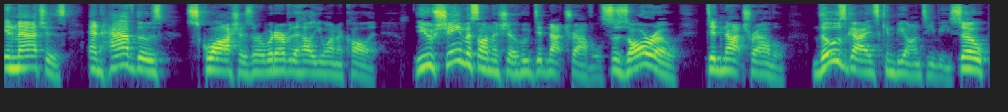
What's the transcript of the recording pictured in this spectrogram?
in matches and have those squashes or whatever the hell you want to call it. You have Sheamus on the show who did not travel. Cesaro did not travel. Those guys can be on TV. So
